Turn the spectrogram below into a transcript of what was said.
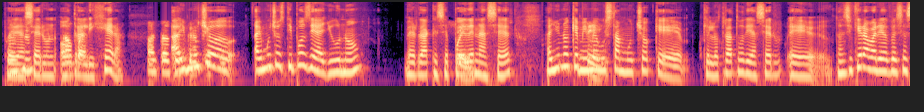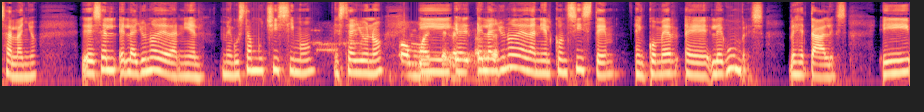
puede hacer un- otra ligera. Entonces, Hay mucho, hay muchos tipos de ayuno, ¿verdad? Que se pueden hacer. Hay uno que a mí Sí. me gusta mucho que, que lo trato de hacer eh, tan siquiera varias veces al año. Es el, el ayuno de Daniel. Me gusta muchísimo este ayuno. ¿Cómo es Y el el, ayuno? el ayuno de Daniel consiste en comer eh, legumbres, vegetales y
